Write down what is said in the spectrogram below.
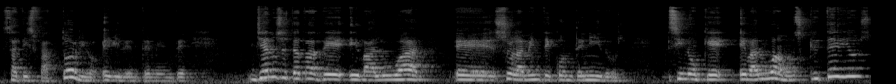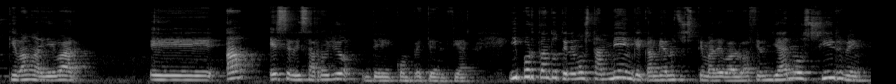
satisfactorio, evidentemente. Ya no se trata de evaluar eh, solamente contenidos, sino que evaluamos criterios que van a llevar eh, a ese desarrollo de competencias. Y por tanto tenemos también que cambiar nuestro sistema de evaluación. Ya no sirven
